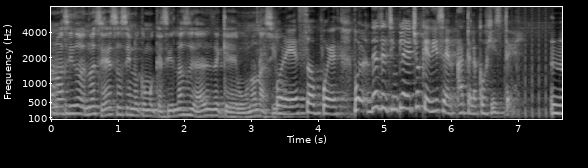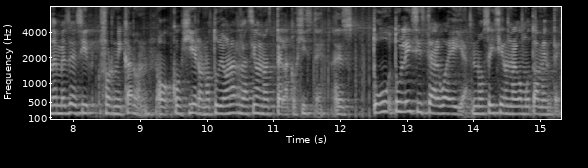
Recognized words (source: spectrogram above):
no. no ha sido, no es eso, sino como que así es la sociedad desde que uno nació. por eso, pues. por- desde el simple hecho que dicen, ah, te la cogiste. mm, en vez de decir fornicaron o cogieron o tuvieron una relación, no te la cogiste. Es tú, tú le hiciste algo a ella, no se hicieron algo mutuamente.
